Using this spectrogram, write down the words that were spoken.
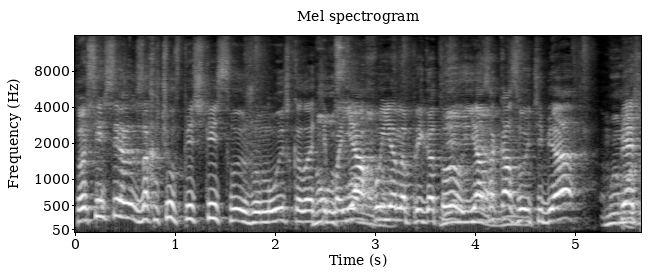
То есть, если я захочу впечатлить свою жену и сказать, Ну, типа, условно я охуенно приготовил, Не-не-не, я заказываю тебя мы 5000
